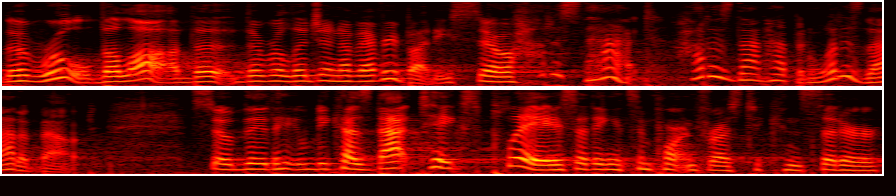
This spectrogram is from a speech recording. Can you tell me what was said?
the rule, the law, the, the religion of everybody. So, how does that? How does that happen? What is that about? So, because that takes place, I think it's important for us to consider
